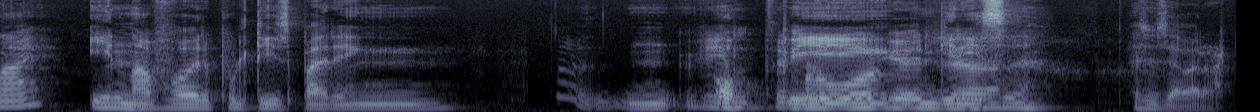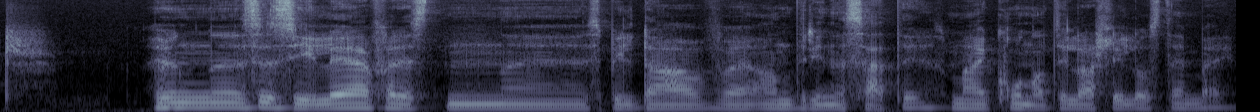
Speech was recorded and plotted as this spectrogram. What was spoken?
Nei. Innafor politisperring. Oppi griset. Det syns jeg var rart. Hun eh, Cecilie er forresten eh, spilt av eh, Andrine Sæther, som er kona til Lars Lillo Stenberg.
